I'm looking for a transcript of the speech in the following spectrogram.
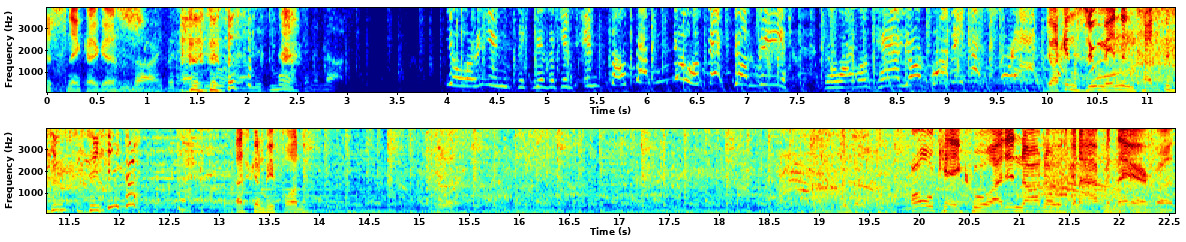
Not quite a snake, I guess. Sorry, but having is more than enough. Your insignificant insults have no effect on me, though I will tear your body to shreds. Yo, I can zoom in and touch scenes. That's gonna be fun. Okay, cool. I did not know what was gonna happen there, but...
